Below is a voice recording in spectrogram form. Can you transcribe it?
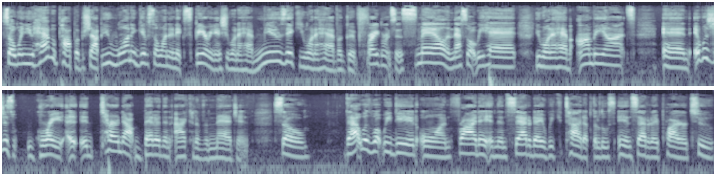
So when you have a pop-up shop, you want to give someone an experience. You want to have music, you want to have a good fragrance and smell, and that's what we had. You want to have ambiance, and it was just great. It, it turned out better than I could have imagined. So that was what we did on Friday, and then Saturday we tied up the loose end Saturday prior to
